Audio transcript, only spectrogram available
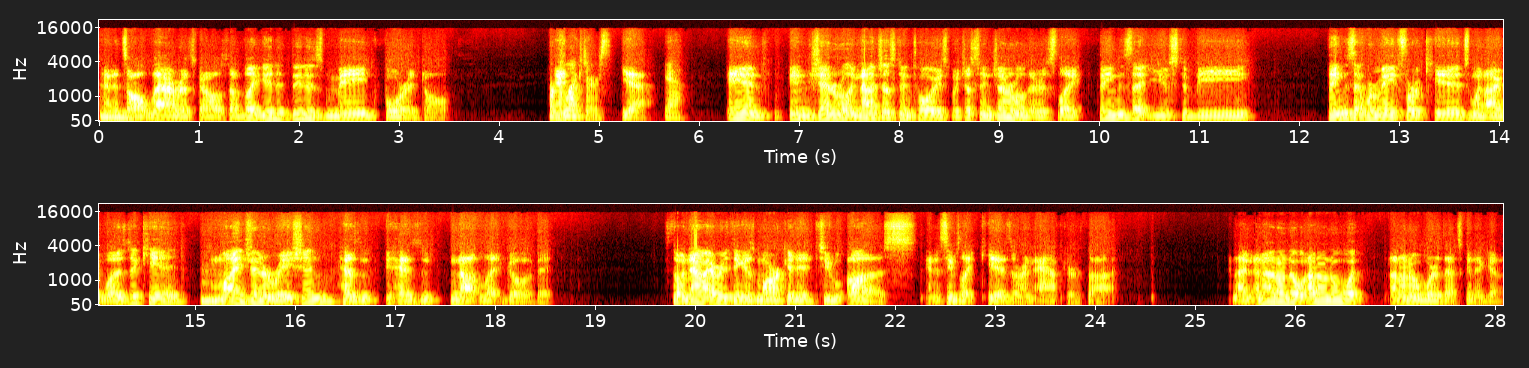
and it's mm-hmm. all elaborate. It's got all stuff like it. It is made for adults. For And- collectors. Yeah, Yeah. and in general, and not just in toys, but just in general, there's like things that used to be things that were made for kids when I was a kid. Mm-hmm. My generation has has not let go of it. So now everything is marketed to us, and it seems like kids are an afterthought. And I and I don't know I don't know what I don't know where that's going to go.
